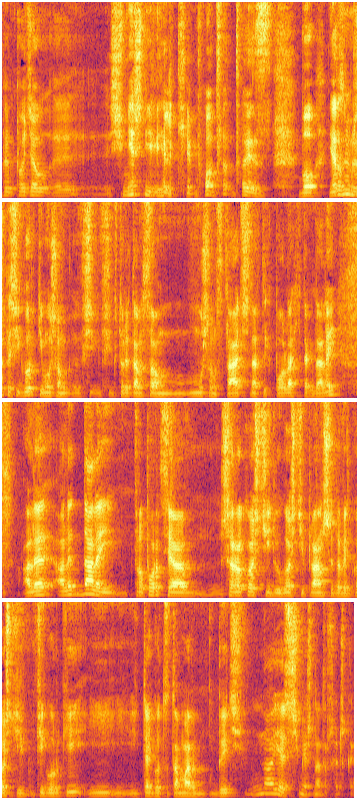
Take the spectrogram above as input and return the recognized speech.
bym powiedział, śmiesznie wielkie, bo to, to jest, bo ja rozumiem, że te figurki muszą, które tam są, muszą stać na tych polach i tak dalej, ale, ale dalej proporcja szerokości i długości planszy do wielkości figurki i, i tego, co tam ma być, no jest śmieszna troszeczkę.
